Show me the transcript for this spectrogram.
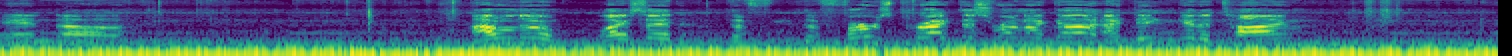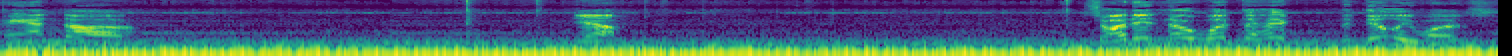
And uh, I don't know. Like I said, the, the first practice run I got, I didn't get a time. And uh, yeah. So I didn't know what the heck the dilly was.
